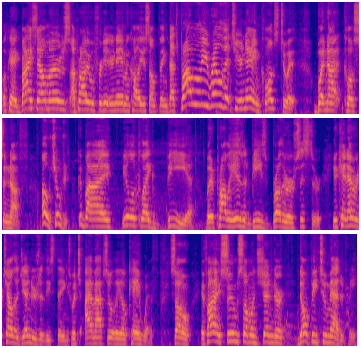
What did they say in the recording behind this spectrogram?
Okay, bye, Selmers. I probably will forget your name and call you something that's probably relevant to your name, close to it, but not close enough. Oh, children, goodbye. You look like B but it probably isn't B's brother or sister. You can never tell the genders of these things, which I'm absolutely okay with. So, if I assume someone's gender, don't be too mad at me.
